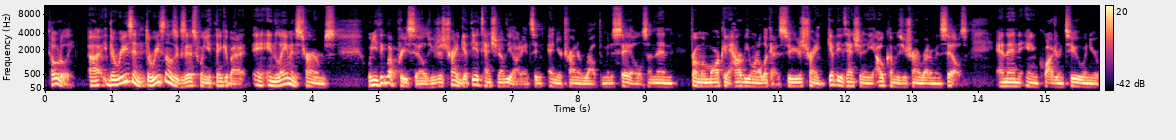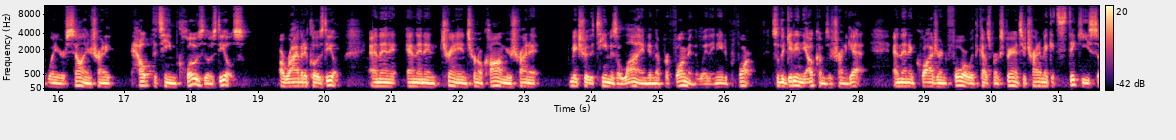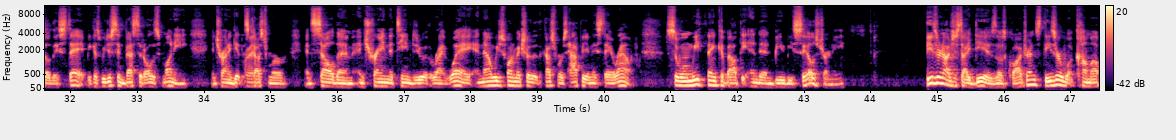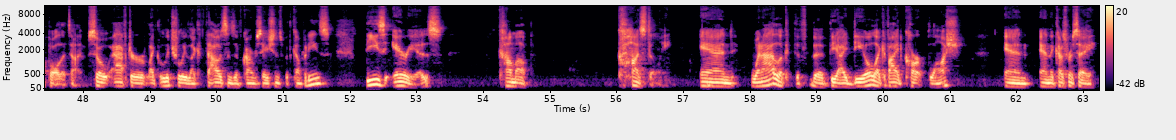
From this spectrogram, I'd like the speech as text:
Totally. Uh, the reason the reason those exist when you think about it in, in, layman's terms, when you think about pre-sales, you're just trying to get the attention of the audience and, and, you're trying to route them into sales. And then from a marketing, however you want to look at it, so you're just trying to get the attention and the outcome is you're trying to route them into sales. And then in quadrant two, when you're when you're selling, you're trying to help the team close those deals, arrive at a closed deal. And then and then in training internal comm, you're trying to make sure the team is aligned and they're performing the way they need to perform. So they're getting the outcomes they're trying to get. And then in quadrant four with the customer experience, you're trying to make it sticky so they stay because we just invested all this money in trying to get this right. customer and sell them and train the team to do it the right way. And now we just want to make sure that the customer is happy and they stay around. So when we think about the end to end B2B sales journey, these are not just ideas, those quadrants, these are what come up all the time. So after like literally like thousands of conversations with companies, these areas come up constantly. And when I look at the, the, the ideal, like if I had carte blanche and and the customer say,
